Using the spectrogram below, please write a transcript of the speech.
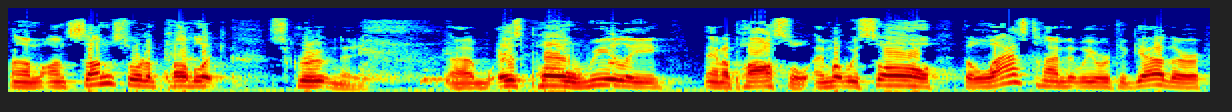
um, on some sort of public scrutiny. Um, is Paul really an apostle? And what we saw the last time that we were together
